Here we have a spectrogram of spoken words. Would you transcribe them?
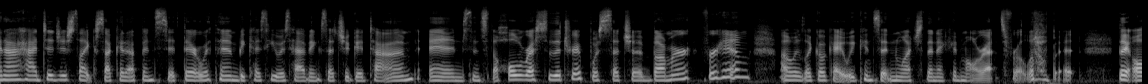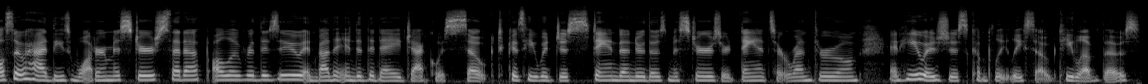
and I had to just like suck it up and sit there with him because he was having such a good time. And since the whole rest of the trip was such a bummer for him, I was like, okay, we can sit and watch the naked mole rats for a little bit. They also had these water misters set up all over the zoo, and by the end of the day, Jack was soaked because he would just stand under those misters or dance or run through them, and he was just completely soaked. He loved those.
